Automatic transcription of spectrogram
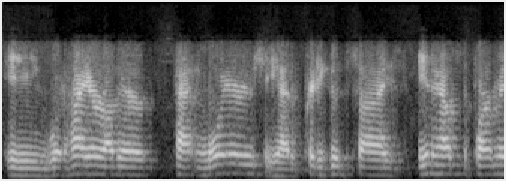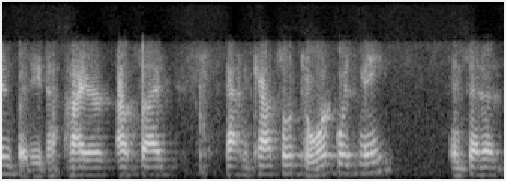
he would hire other patent lawyers. He had a pretty good sized in house department, but he'd hire outside patent counsel to work with me and said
